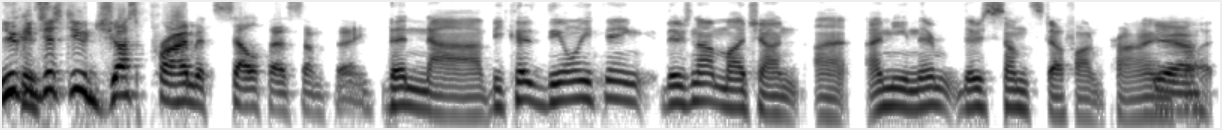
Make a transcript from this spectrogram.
You can just do just Prime itself as something. then nah, because the only thing there's not much on. Uh, I mean, there there's some stuff on Prime. Yeah. But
